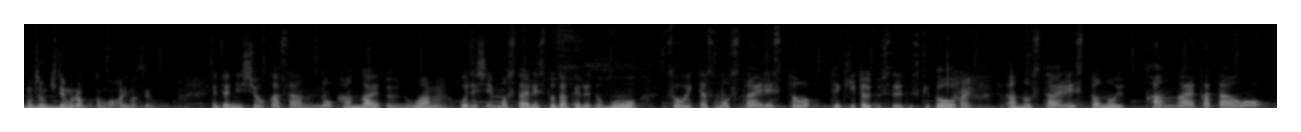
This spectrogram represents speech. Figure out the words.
んもちろん来てもらうこともありますよ、えじゃあ西岡さんの考えというのは、うん。ご自身もスタイリストだけれどもそういったそのスタイリスト的というと失礼ですけど、はい、あのスタイリストの考え方を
